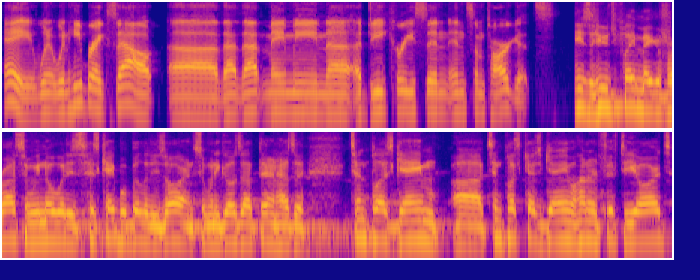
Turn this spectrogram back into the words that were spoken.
hey, when when he breaks out, uh, that that may mean uh, a decrease in in some targets. He's a huge playmaker for us, and we know what his, his capabilities are. And so when he goes out there and has a 10 plus game, uh, 10 plus catch game, 150 yards,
